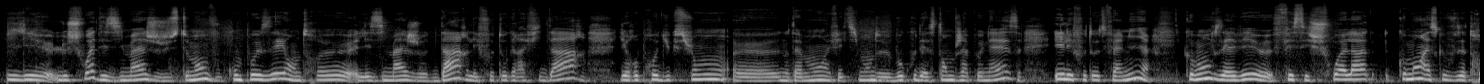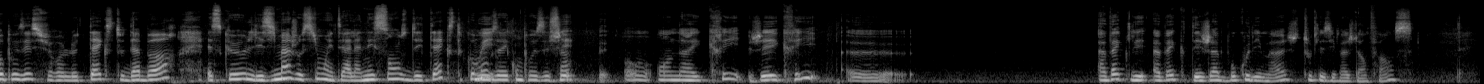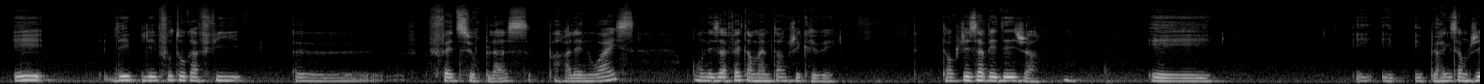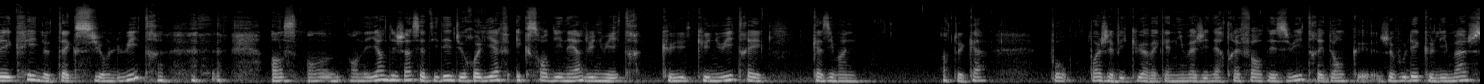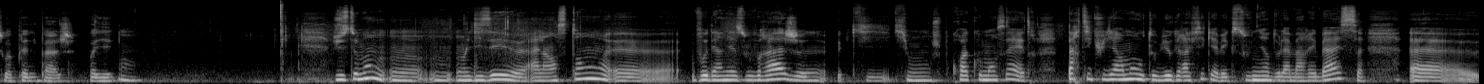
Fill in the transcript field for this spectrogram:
le choix des images, justement, vous composez entre les images d'art, les photographies d'art, les reproductions, euh, notamment effectivement de beaucoup d'estampes japonaises, et les photos de famille. Comment vous avez euh, fait ces choix-là? Comment est-ce que vous êtes reposé sur le texte d'abord? Est-ce que les images aussi ont été à la naissance des textes? Comment vous avez composé ça? Euh, on, a écrit, j'ai écrit. avec, les, avec déjà beaucoup d'images, toutes les images d'enfance, et les, photographies euh, faites sur place par Allen Weiss, on les a faites en même temps que j'écrivais. Donc je les avais déjà. Et, et, par exemple, j'ai écrit le texte sur l'huître en, en, ayant déjà cette idée du relief extraordinaire d'une huître, qu'une huître est quasiment, en tout cas, moi, j'ai vécu avec un imaginaire très fort des huîtres, et donc je voulais que l'image soit pleine page, voyez. Mm. Justement, on, le disait euh, à l'instant, euh, vos derniers ouvrages euh, qui, ont, je crois, commencé à être particulièrement autobiographiques avec Souvenir de la marée basse,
